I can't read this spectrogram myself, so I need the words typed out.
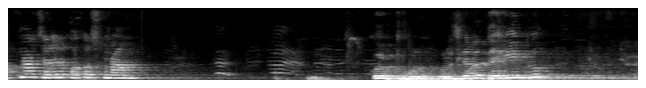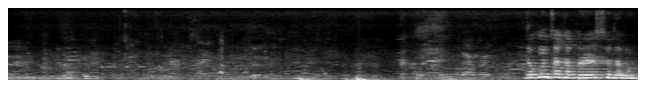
আপনার ছেলের কত সুনাম? পুরস্কারটা দেখি একটু। দেখুন চাচা ফিরে এসে দেখুন।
